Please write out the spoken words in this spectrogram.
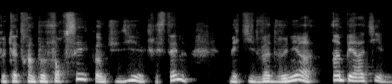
peut-être un peu forcée, comme tu dis, Christelle, mais qui va devenir impérative.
